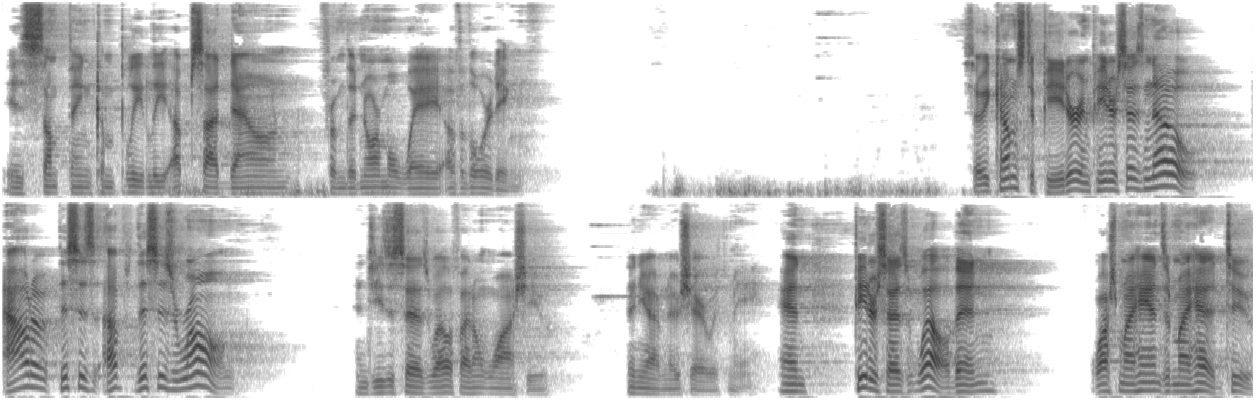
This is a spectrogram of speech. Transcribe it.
is something completely upside down from the normal way of lording. So he comes to Peter, and Peter says, No, out of this is up, this is wrong. And Jesus says, Well, if I don't wash you, then you have no share with me. And Peter says, Well, then wash my hands and my head too.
